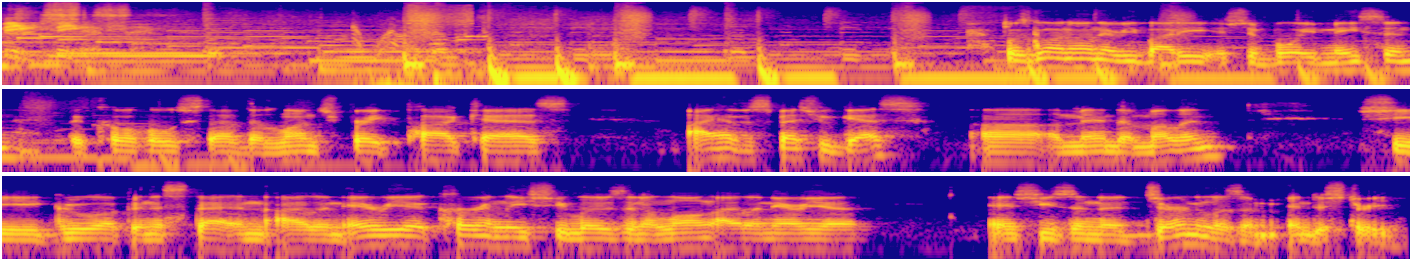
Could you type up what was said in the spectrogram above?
Mason. What's going on, everybody? It's your boy Mason, the co host of the Lunch Break Podcast. I have a special guest, uh, Amanda Mullen. She grew up in the Staten Island area. Currently, she lives in the Long Island area and she's in the journalism industry.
